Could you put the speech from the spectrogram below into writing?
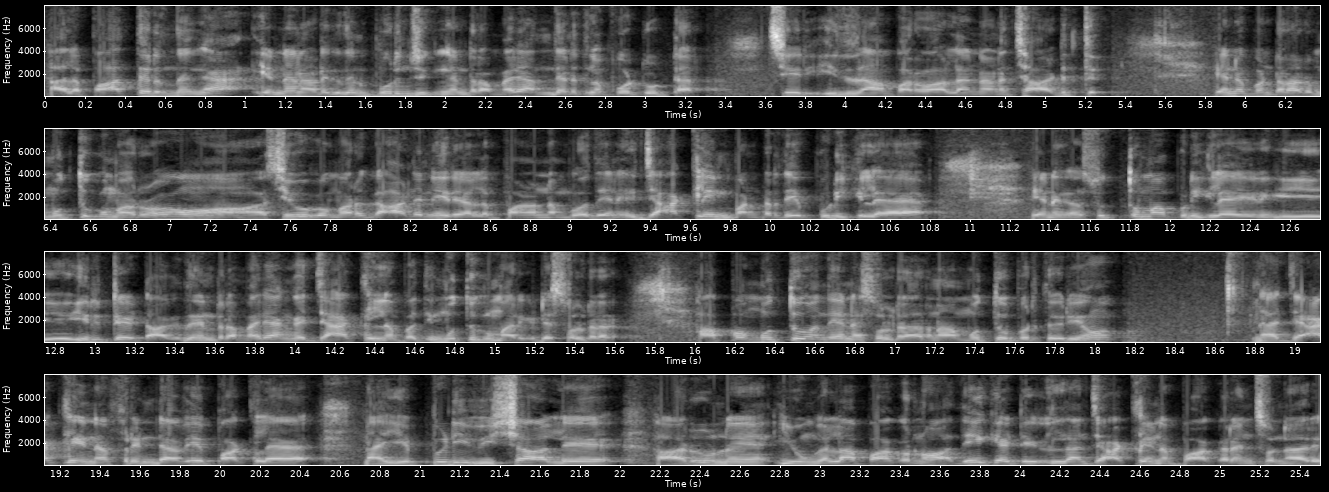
அதுல பார்த்துருந்தேங்க என்ன நடக்குதுன்னு புரிஞ்சுக்குங்கன்ற மாதிரி அந்த இடத்துல போட்டு விட்டார். சரி இதுதான் பரவாயில்லன்னு நினைச்சா அடுத்து. என்ன பண்றாரு? முத்துக்குமாரும் சிவகுமாரும் கார்டன் ஏரியாவில் பண்ணும்போது எனக்கு ஜாக்லின் பண்றதே பிடிக்கல. எனக்கு சுத்தமா பிடிக்கல. எனக்கு இரிட்டேட் ஆகுதுன்ற மாதிரி அங்க ஜாக்லினை பத்தி முத்துக்குமார் கிட்ட சொல்றாரு. அப்ப முத்து வந்து என்ன சொல்றாரு நான் முத்து பொறுத்தவரையும் நான் ஜாக்லினா ஃப்ரெண்டாகவே பார்க்கல. நான் எப்படி விஷாலு அருண் இவங்கெல்லாம் பார்க்குறனோ அதே கேட்டகரியில் தான் ஜாக்லினை பார்க்குறேன்னு சொன்னார்.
